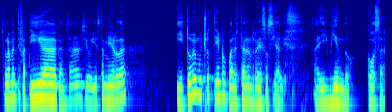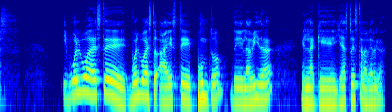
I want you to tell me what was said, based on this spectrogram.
solamente fatiga cansancio y esta mierda. Y tuve mucho tiempo para estar en redes sociales ahí viendo cosas. Y vuelvo a este vuelvo a esto a este punto de la vida en la que ya estoy hasta la verga.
